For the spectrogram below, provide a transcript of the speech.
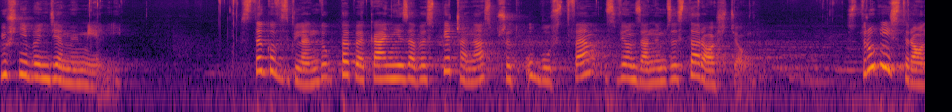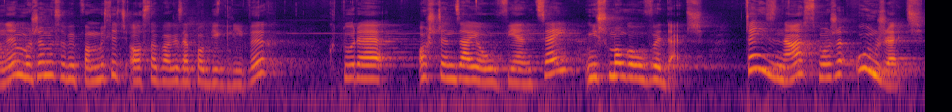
już nie będziemy mieli. Z tego względu PPK nie zabezpiecza nas przed ubóstwem związanym ze starością. Z drugiej strony możemy sobie pomyśleć o osobach zapobiegliwych, które oszczędzają więcej niż mogą wydać. Część z nas może umrzeć,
